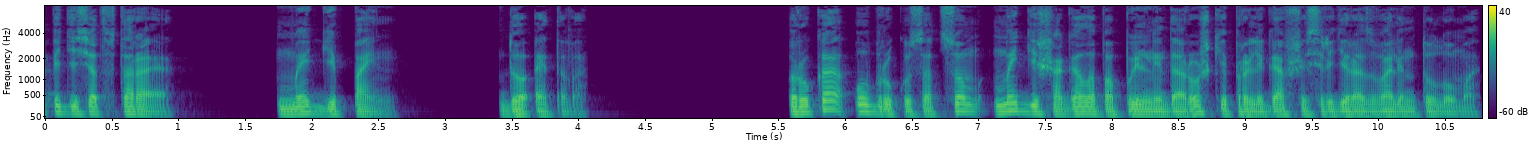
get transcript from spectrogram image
52. Мэгги Пайн. До этого. Рука об руку с отцом Мэгги шагала по пыльной дорожке, пролегавшей среди развалин Тулума.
